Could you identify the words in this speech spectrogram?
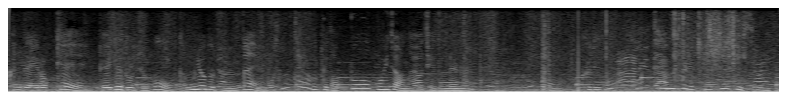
근데 이렇게 베개도 주고 담요도 주는데 뭐 상태가 그렇게 나쁘 보이지 않아요 제 눈에는 네. 그리고 커튼도 이렇게 칠수 있습니다.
